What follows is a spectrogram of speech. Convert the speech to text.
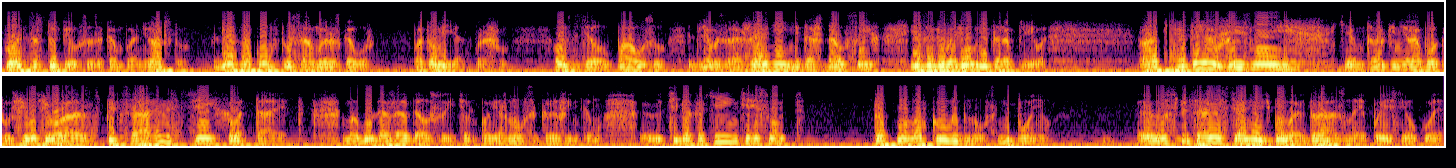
Коль заступился за компанию. «А что? Для знакомства самый разговор. Потом я спрошу». Он сделал паузу для возражений, не дождался их и заговорил неторопливо. «Вообще-то я в жизни кем только не работал. Чего-чего, а специальностей хватает. Могу даже одолжить». Он повернулся к Рыженькому. «Тебя какие интересуют?» Тот неловко улыбнулся, не понял. «Э, «Специальности они ведь бывают разные», — пояснил Коля.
